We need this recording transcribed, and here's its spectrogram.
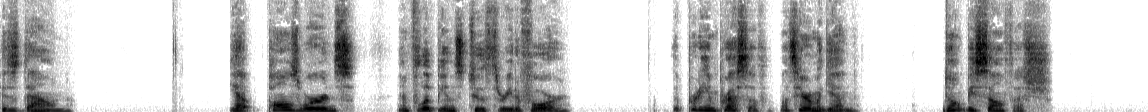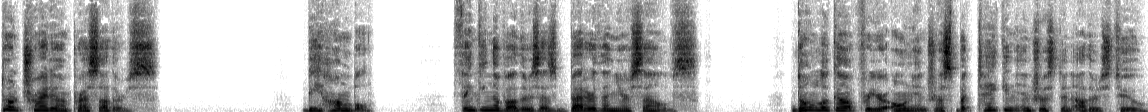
is down. Yet Paul's words in Philippians 2 3 to 4 they're pretty impressive. Let's hear them again. Don't be selfish. Don't try to impress others. Be humble, thinking of others as better than yourselves. Don't look out for your own interests, but take an interest in others too.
